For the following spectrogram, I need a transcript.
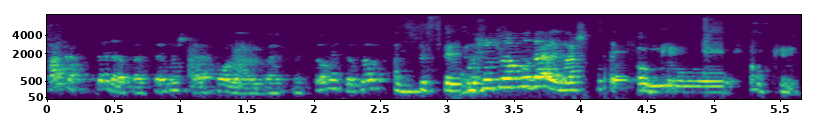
אחר כך בסדר, תעשה מה שאתה יכול, אבל בצומת הזאת, אז הוא בסדר, פשוט לא מודע למה עושה. אוקיי. כאילו, אוקיי.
